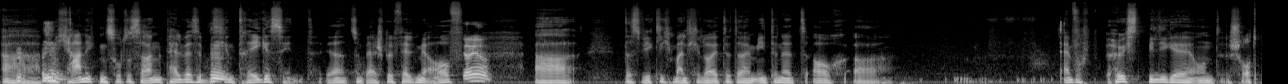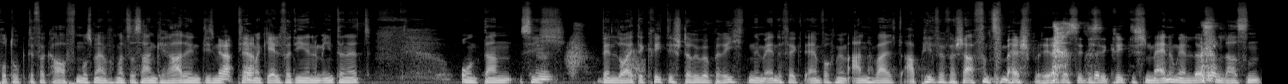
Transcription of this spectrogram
äh, Mechaniken sozusagen teilweise ein bisschen hm. träge sind. Ja, zum Beispiel fällt mir auf, ja, ja. Äh, dass wirklich manche Leute da im Internet auch äh, einfach höchst billige und Schrottprodukte verkaufen, muss man einfach mal so sagen, gerade in diesem ja, Thema Geld verdienen im Internet. Und dann sich, hm. wenn Leute kritisch darüber berichten, im Endeffekt einfach mit dem Anwalt Abhilfe verschaffen, zum Beispiel, ja, dass sie diese kritischen Meinungen löschen lassen.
